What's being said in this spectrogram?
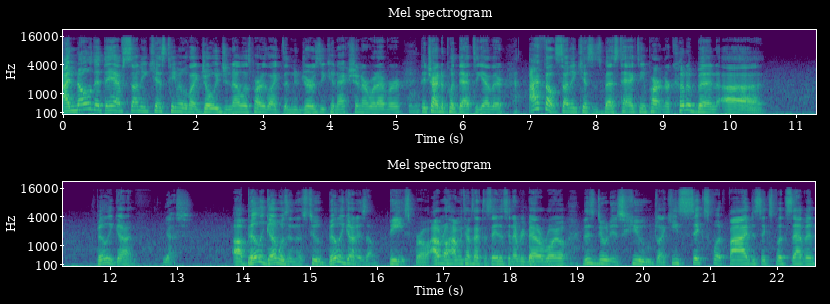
I know that they have Sunny Kiss teaming with like Joey Janela as part of like the New Jersey connection or whatever. They tried to put that together. I felt Sunny Kiss's best tag team partner could have been uh, Billy Gunn. Yes. Uh, Billy Gunn was in this too. Billy Gunn is a beast, bro. I don't know how many times I have to say this in every battle royal. This dude is huge. Like he's six foot five to six foot seven.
